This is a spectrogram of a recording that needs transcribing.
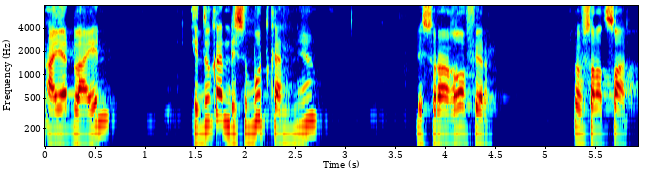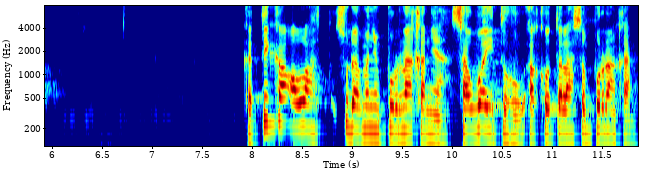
ayat lain itu kan disebutkan ya di surah Ghafir, surat Sad. Ketika Allah sudah menyempurnakannya, sawaituhu, aku telah sempurnakan.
